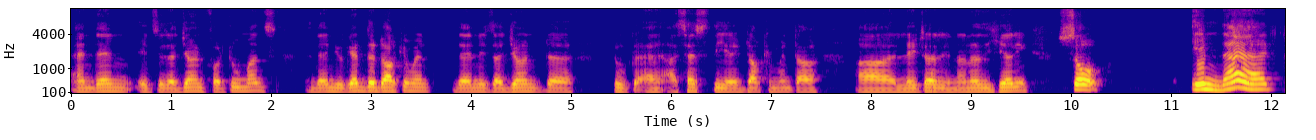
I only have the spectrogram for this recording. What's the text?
and then it's adjourned for two months and then you get the document, then it's adjourned uh, to uh, assess the document later in another hearing. So, in that,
